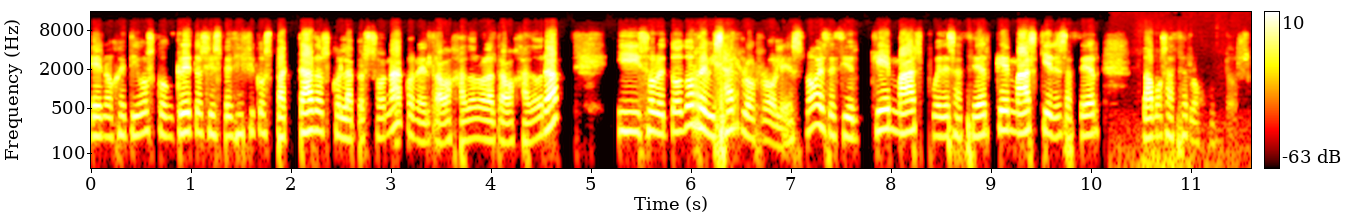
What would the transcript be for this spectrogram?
en objetivos concretos y específicos pactados con la persona, con el trabajador o la trabajadora. Y sobre todo, revisar los roles, ¿no? Es decir, ¿qué más puedes hacer? ¿Qué más quieres hacer? Vamos a hacerlo juntos.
